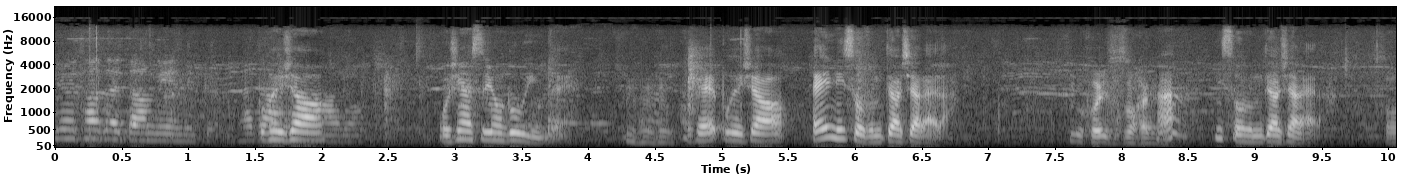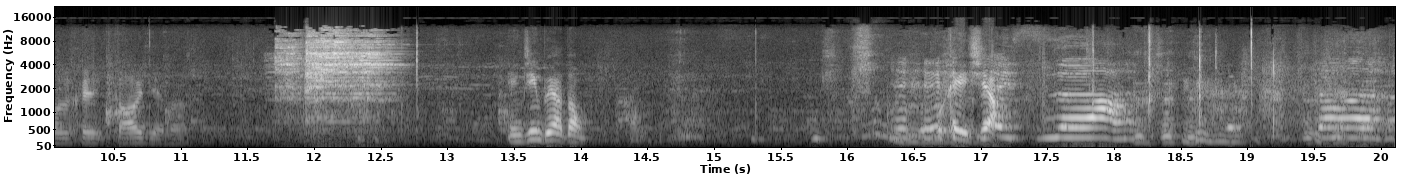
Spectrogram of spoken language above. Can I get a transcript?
因为他在当面那个。不可以笑哦，我现在是用录影的。OK，不可以笑哦。哎、你手怎么掉下来了？会酸。啊？你手怎么掉下来了？手可以高一点吗？眼睛不要动。不可以笑。累死了啊！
